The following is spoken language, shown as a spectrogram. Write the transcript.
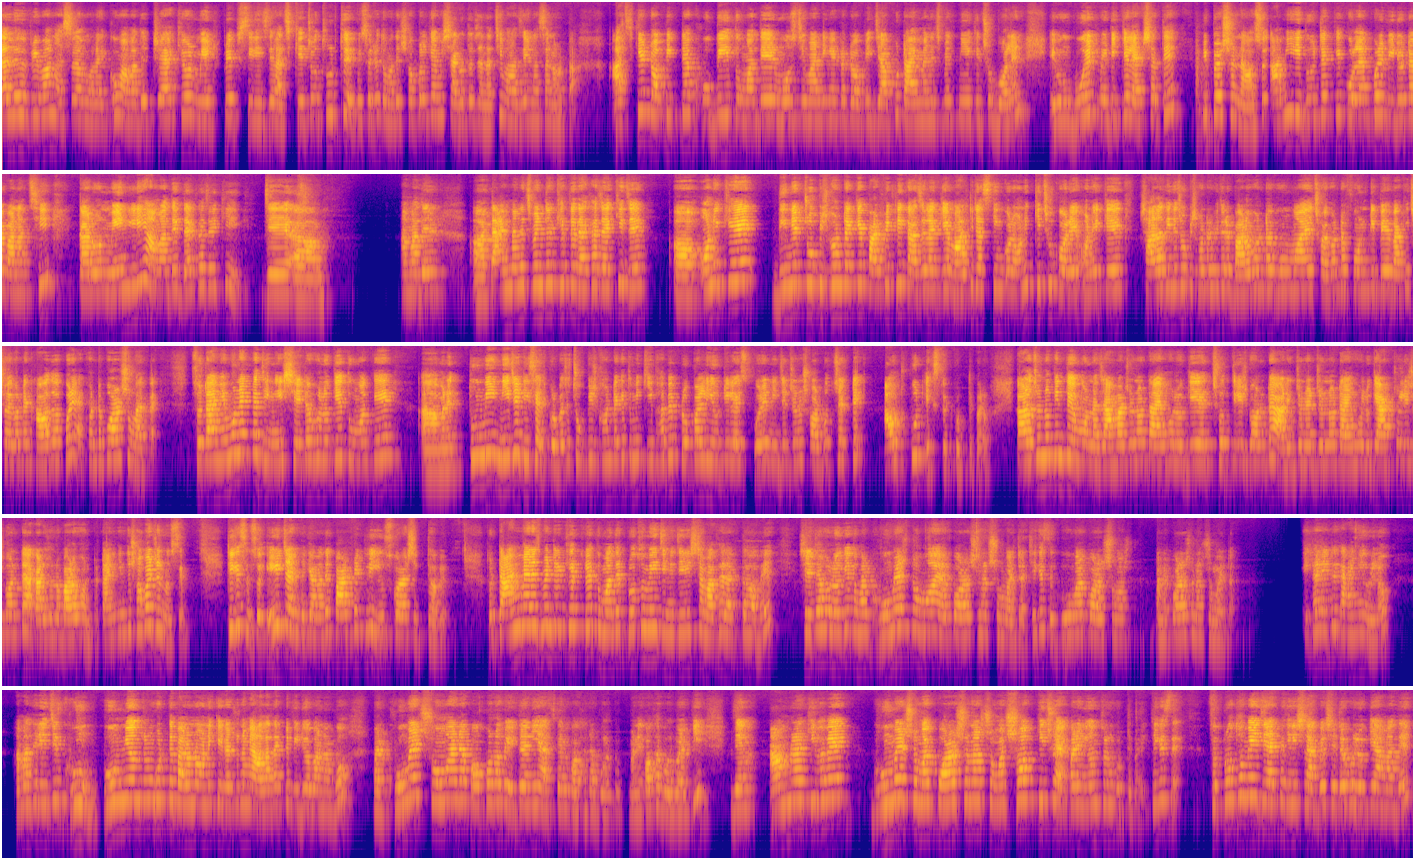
Hello everyone আসসালামু আলাইকুম। আমাদের ট্র্যাক ইউর মেড প্রেপ সিরিজের আজকে চতুর্থ এপিসোডে তোমাদের সকলকে আমি স্বাগত জানাচ্ছি মাহজাইন হাসান অর্পা। আজকের টপিকটা খুবই তোমাদের মোস্ট ডিমান্ডিং একটা টপিক যে টাইম ম্যানেজমেন্ট নিয়ে কিছু বলেন এবং বুয়েট মেডিকেল একসাথে প্রিপারেশন নেওয়া। সো আমি এই দুইটাকে কোল্যাব করে ভিডিওটা বানাচ্ছি, কারণ মেইনলি আমাদের দেখা যায় কি যে আমাদের টাইম ম্যানেজমেন্টের ক্ষেত্রে দেখা যায় কি যে অনেকে দিনের চব্বিশ ঘন্টাকে পারফেক্টলি কাজে লাগিয়ে মাল্টিটাস্কিং করে, অনেক কিছু করে, অনেকে সারা দিনে চব্বিশ ঘণ্টার ভিতরে বারো ঘণ্টা ঘুমায় ছয় ঘণ্টা ফোন টিপে, বাকি ছয় ঘণ্টা খাওয়া দাওয়া করে, এক ঘণ্টা পড়ার সময় পায়। সো টাইম এমন একটা জিনিস, সেটা হলো গিয়ে তোমাকে মানে তুমি নিজে ডিসাইড করবে যে চব্বিশ ঘন্টাকে তুমি কীভাবে প্রপারলি ইউটিলাইজ করে নিজের জন্য সর্বোচ্চ একটা আউটপুট এক্সপেক্ট করতে পারো। কারোর জন্য কিন্তু এমন না যে আমার জন্য টাইম হলো গিয়ে ছত্রিশ ঘণ্টা, আরেকজনের জন্য টাইম হলো গিয়ে আটচল্লিশ ঘণ্টা, কারোর জন্য বারো ঘণ্টা। টাইম কিন্তু সবার জন্য সেম ঠিক আছে? সো এই টাইমটাকে আমাদের পারফেক্টলি ইউজ করা শিখতে হবে। তো টাইম ম্যানেজমেন্টের ক্ষেত্রে তোমাদের প্রথমেই যিনি জিনিসটা মাথায় রাখতে হবে, সেটা হলো গিয়ে তোমার ঘুমের সময় আর পড়াশোনার সময়টা। ঠিক আছে? ঘুম আর পড়ার সময় মানে পড়াশোনার সময়টা। এখানে একটা কাহিনী হলো আমাদের এই যে ঘুম ঘুম নিয়ন্ত্রণ করতে পারো না অনেকে, এটার জন্য আমি আলাদা একটা ভিডিও বানাবো। বাট ঘুমের সময়টা কখন হবে এটা নিয়ে আজকে আমি কথাটা বলব মানে কথা বলব আর কি। যে আমরা কীভাবে ঘুমের সময়, পড়াশোনার সময় সবকিছু একবারে নিয়ন্ত্রণ করতে পারি, ঠিক আছে? তো প্রথমেই যে একটা জিনিস লাগবে সেটা হলো কি আমাদের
